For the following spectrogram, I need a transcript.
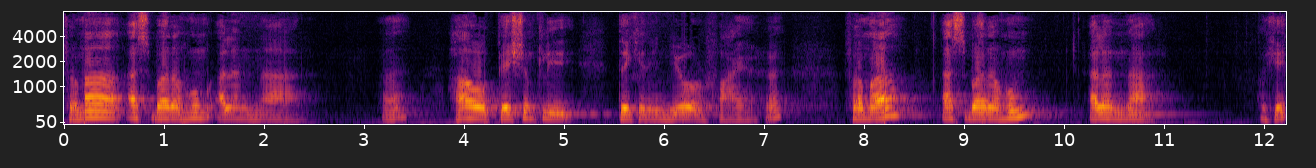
فَمَا أَسْبَرَهُمْ عَلَى النَّارِ uh, How patiently they can endure fire. Uh, فَمَا asbarahum ala nar. Okay?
